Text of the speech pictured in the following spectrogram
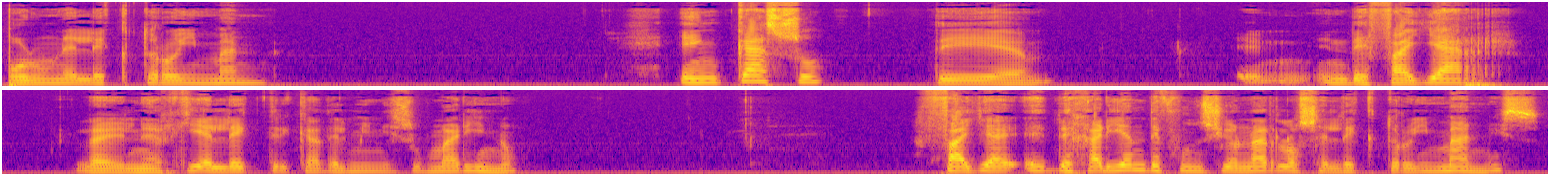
por un electroimán. En caso de, de fallar la energía eléctrica del mini submarino, eh, dejarían de funcionar los electroimanes,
